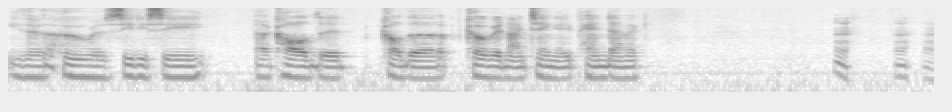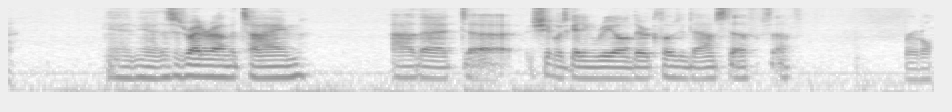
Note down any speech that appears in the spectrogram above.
either the WHO or the CDC uh, called the called the COVID nineteen a pandemic. Mm, mm, mm. And yeah, this is right around the time uh, that uh, shit was getting real and they were closing down stuff. So Brutal.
